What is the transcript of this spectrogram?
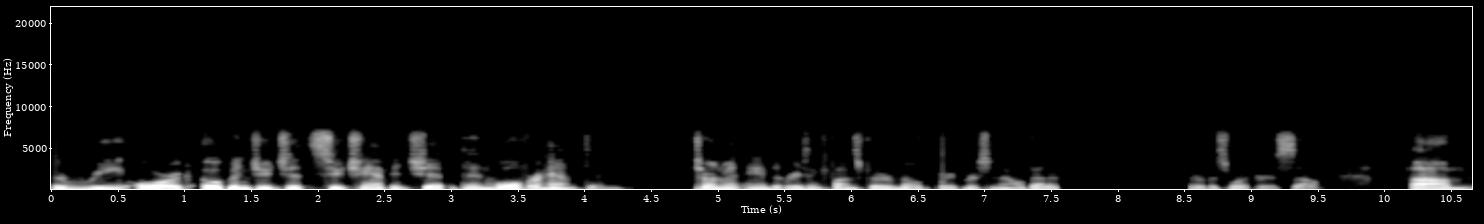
the Reorg Open Jiu Jitsu Championship in Wolverhampton tournament aimed at raising funds for military personnel, veteran service workers. So, um,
